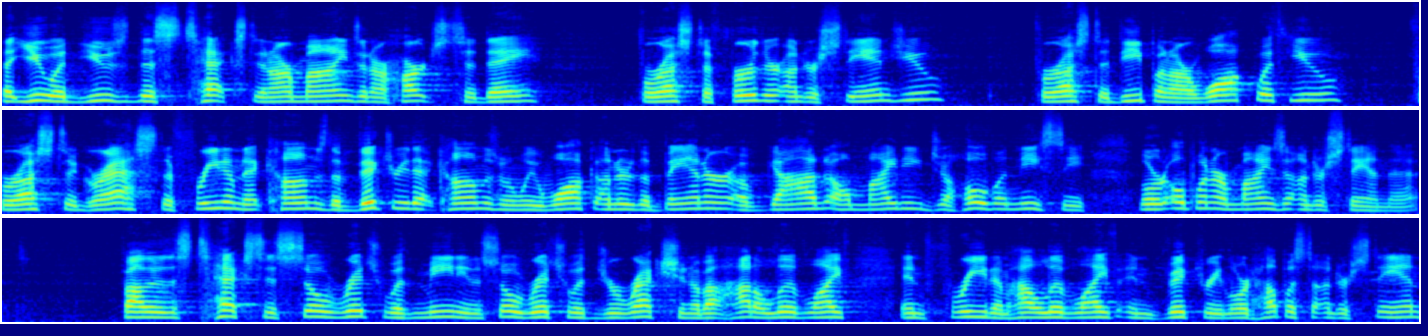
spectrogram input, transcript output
that you would use this text in our minds and our hearts today for us to further understand you, for us to deepen our walk with you, for us to grasp the freedom that comes, the victory that comes when we walk under the banner of God Almighty, Jehovah Nissi. Lord, open our minds to understand that. Father, this text is so rich with meaning and so rich with direction about how to live life in freedom, how to live life in victory. Lord, help us to understand,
